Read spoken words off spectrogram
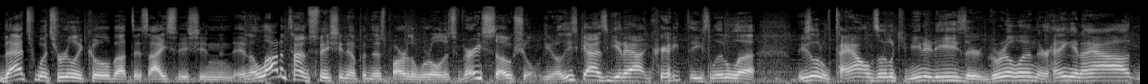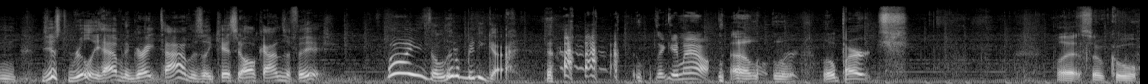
that's what's really cool about this ice fishing. And, and, a lot of times fishing up in this part of the world, it's very social. You know, these guys get out and create these little, uh, these little towns, little communities, they're grilling, they're hanging out, and just really having a great time as they catch all kinds of fish. Oh, he's a little bitty guy. Check him out. A little, little perch. Well, that's so cool.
